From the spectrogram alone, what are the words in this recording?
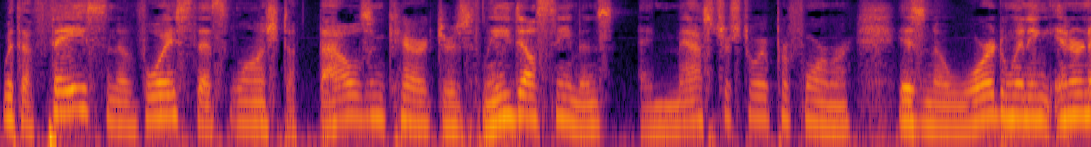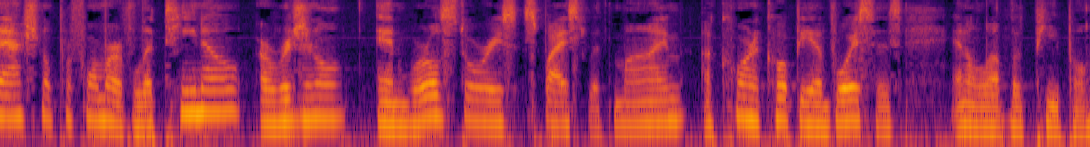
With a face and a voice that's launched a thousand characters, Leni Del Siemens, a master story performer, is an award-winning international performer of Latino, original, and world stories spiced with mime, a cornucopia of voices, and a love of people.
